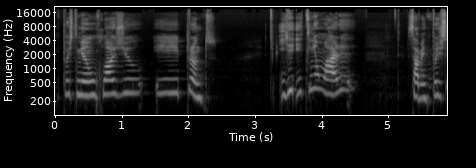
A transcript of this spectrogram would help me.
depois tinha um relógio e pronto. E, e tinha um ar Sabem, depois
